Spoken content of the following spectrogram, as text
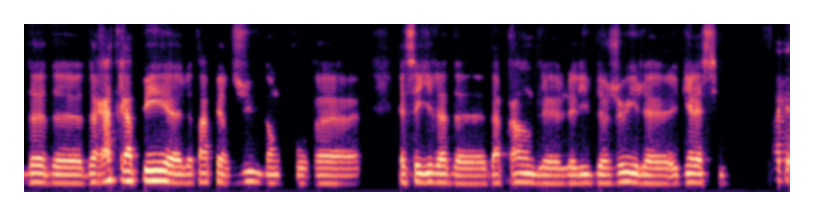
de, rattraper le temps perdu donc pour essayer d'apprendre le, livre de jeu et, le, et bien. OK.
